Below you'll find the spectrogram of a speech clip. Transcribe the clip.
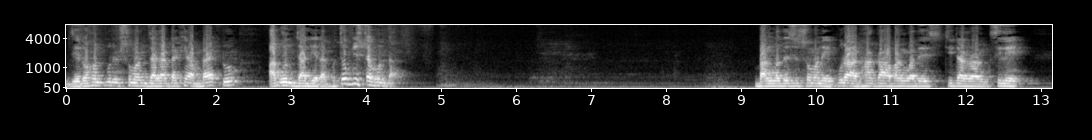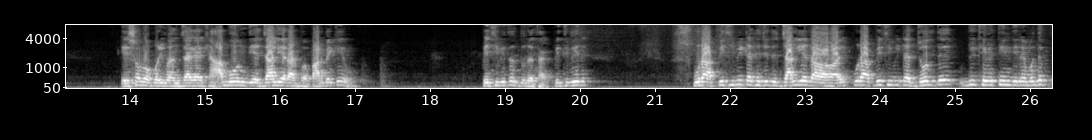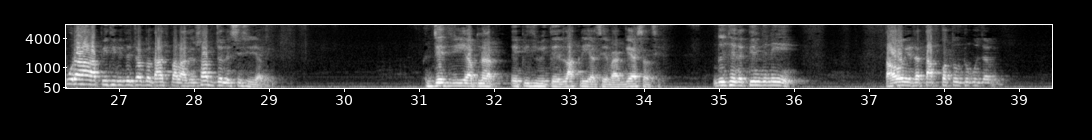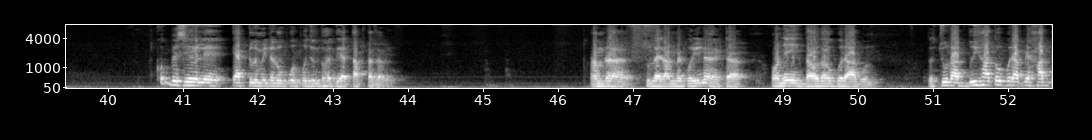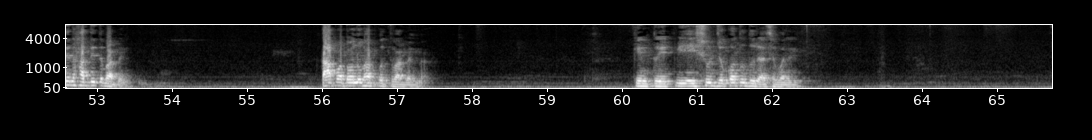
যে রহনপুরের সমান জায়গাটাকে আমরা একটু আগুন জ্বালিয়ে রাখব। চব্বিশটা ঘণ্টা। বাংলাদেশের সমানে পুরা ঢাকা, বাংলাদেশ, চিটাগাং, সিলেট, এসব পরিমাণ জায়গায় আগুন দিয়ে জ্বালিয়ে রাখব। পারবে কেউ? পৃথিবী তো দূরে থাক। পৃথিবীর পুরা পৃথিবীটাকে যদি জ্বালিয়ে দেওয়া হয়, পুরা পৃথিবীটা জ্বলতে দুই থেকে তিন দিনের মধ্যে পুরা পৃথিবীতে যত গাছপালা আছে সব জ্বলে শেষে যাবে। যেটি আপনার এই পৃথিবীতে লাকড়ি আছে বা গ্যাস আছে, দুই থেকে তিন দিনই তাও এটা তাপ কতটুকু যাবে? খুব বেশি হলে এক কিলোমিটার উপর পর্যন্ত হয়তো এর তাপটা যাবে। আমরা চুলায় রান্না করি না, একটা অনেক দাও দাও করে আগুন। তো চুলার দুই হাত উপরে আপনি হাত দিন হাত দিতে পারবেন। তাপ অত অনুভব করতে পারবেন না। কিন্তু এই সূর্য কত দূরে আছে বলেন?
